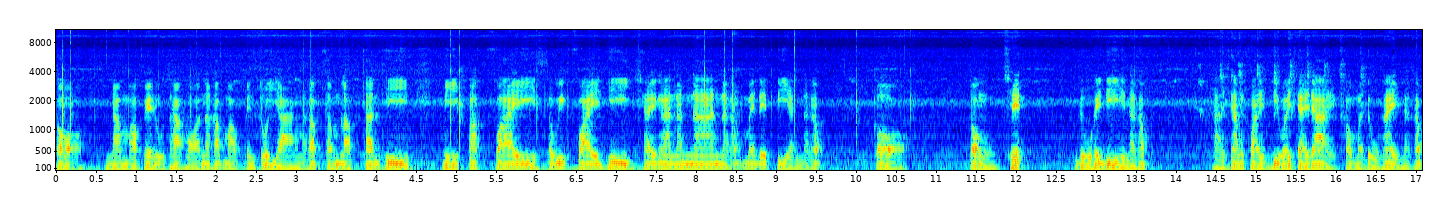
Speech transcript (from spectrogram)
ก็นำมาเป็นอุทาหรณ์นะครับ มาเป็นตัวอย่างนะครับสำหรับท่านที่มีปลั๊กไฟสวิตช์ไฟที่ใช้งานนานๆนะครับ ไม่ได้เปลี่ยนนะครับ ก็ต้องเช็คดูให้ดีนะครับ หาช่างไฟที่ไว้ใจได้เข้ามาดูให้นะครับ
